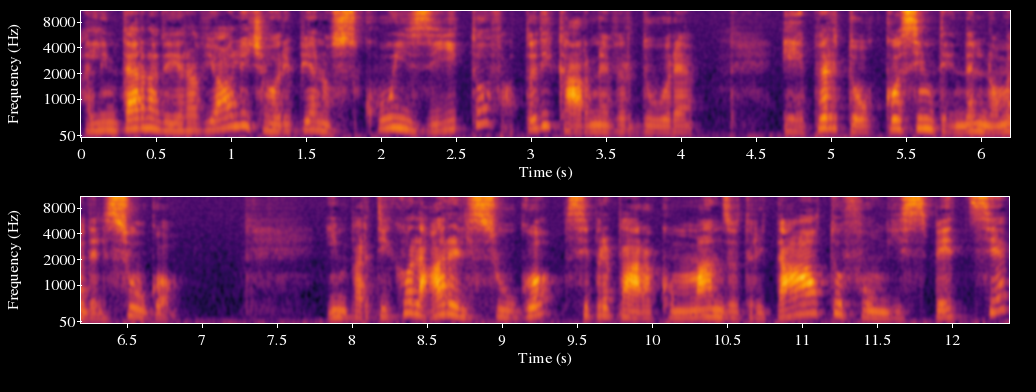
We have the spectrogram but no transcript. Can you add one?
All'interno dei ravioli c'è un ripieno squisito fatto di carne e verdure e per tocco si intende il nome del sugo. In particolare il sugo si prepara con manzo tritato, funghi, spezie,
